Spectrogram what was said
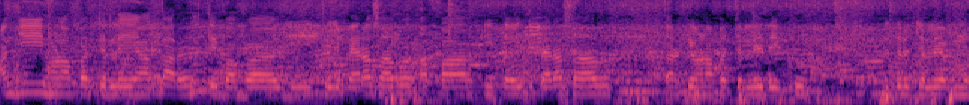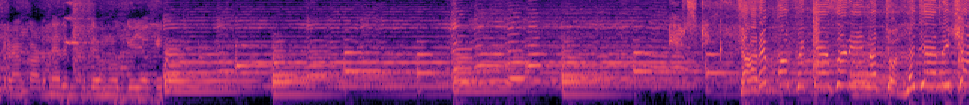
ਹਾਂਜੀ ਹੁਣ ਆਪਾਂ ਚੱਲੇ ਆ ਘਰ ਤੇ ਬਾਬਾ ਜੀ ਇੱਥੇ ਚੁਪਹਿਰਾ ਸਾਹਿਬ। ਆਪਾਂ ਕੀਤਾ ਜੀ ਚੁਪਹਿਰਾ ਸਾਹਿਬ ਕਰਕੇ ਹੁਣ ਆਪਾਂ ਚੱਲੇ ਦੇਖੋ। ਇੱਧਰ ਚੱਲੇ ਆਪਾਂ ਮੋਟਰਾਂ ਕੱਢਦੇ ਆ ਤੇ ਮਿਲਦੇ ਹੁਣ ਅੱਗੇ ਜਾ ਕੇ। நான் சொல்ல ஜனிஷா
